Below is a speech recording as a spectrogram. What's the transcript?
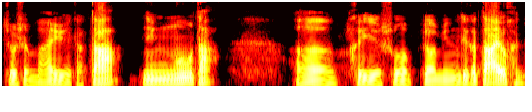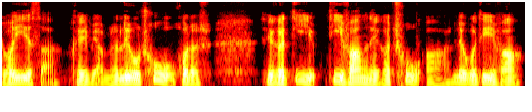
就是满语的“搭”宁古达，呃，可以说表明这个“搭”有很多意思啊，可以表明六处或者是。这个地地方的那个处啊，六个地方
